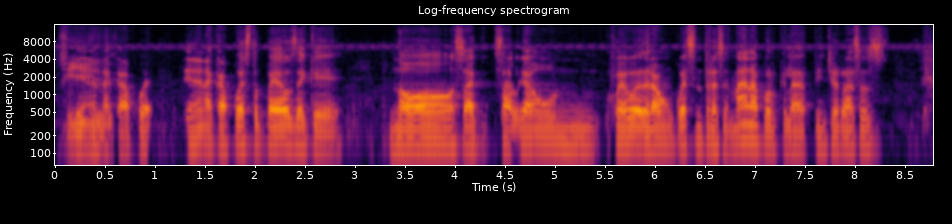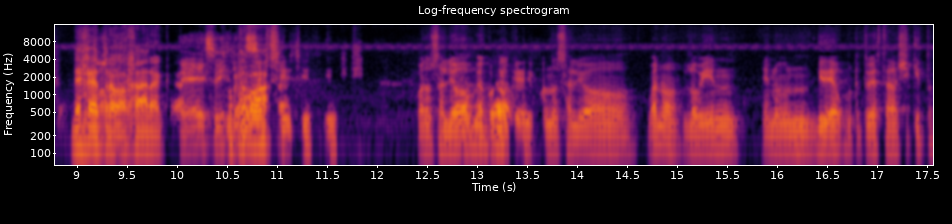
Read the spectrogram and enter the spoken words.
Sí, Tienen acá, pues, tienen acá puesto pedos de que no sa- salga un juego de Dragon Quest entre semana porque la pinche raza es- deja de trabajar acá. Eh, sí. No Sí, trabaja. sí, sí, sí. Cuando salió, me acuerdo que cuando salió, bueno, lo vi en, en un video porque todavía estaba chiquito.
